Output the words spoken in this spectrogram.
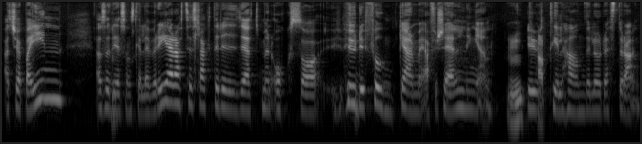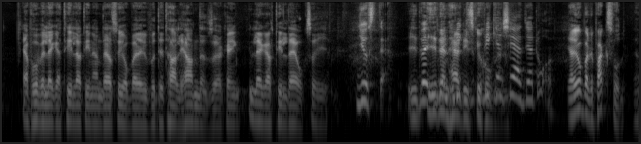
att köpa in, alltså det som ska levereras till slakteriet, men också hur det funkar med försäljningen Mm, ut ja. till handel och restaurang. Jag får väl lägga till att innan det så jobbar jag ju på detaljhandeln så jag kan lägga till det också i. Just det. I- i den här vil- diskussionen. Vilken kedja då? Jag jobbade på Axfood, äh,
